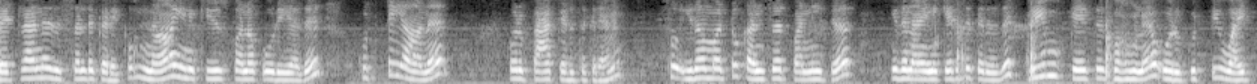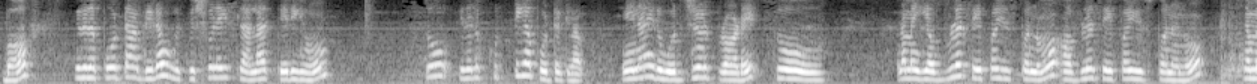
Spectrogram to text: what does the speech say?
பெட்டரான ரிசல்ட் கிடைக்கும். நான் எனக்கு யூஸ் பண்ணக்கூடியது குட்டியான ஒரு பேக் எடுத்துக்கிறேன். ஸோ இதை மட்டும் கன்சர்வ் பண்ணிவிட்டு இதை நான் இன்றைக்கி எடுத்துக்கிறது ட்ரீம் கேக்குக்கு வாங்கின ஒரு குட்டி ஒயிட் பாக்ஸ் இதில் போட்டால் அப்படின்னா உங்களுக்கு விஷுவலைஸ் நல்லா தெரியும். ஸோ இதில் குட்டியாக போட்டுக்கலாம். ஏன்னா இது ஒரிஜினல் ப்ராடக்ட் ஸோ நம்ம எவ்வளோ சேஃபாக யூஸ் பண்ணுமோ அவ்வளோ சேஃபாக யூஸ் பண்ணணும். நம்ம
